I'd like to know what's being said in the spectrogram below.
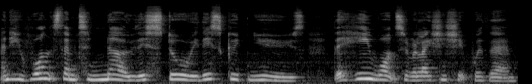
And he wants them to know this story, this good news, that he wants a relationship with them.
